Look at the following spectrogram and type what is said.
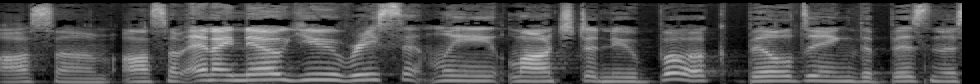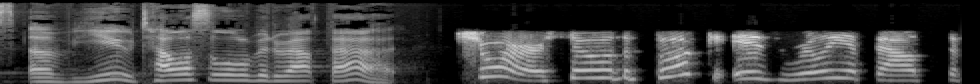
Awesome. Awesome. And I know you recently launched a new book, Building the Business of You. Tell us a little bit about that. Sure. So the book is really about the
